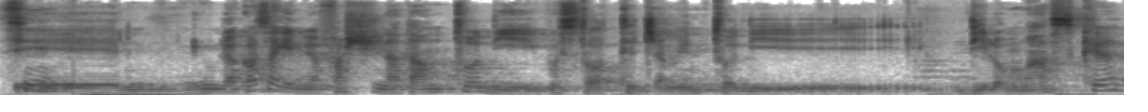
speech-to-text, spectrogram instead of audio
Sì. una cosa che mi affascina tanto di questo atteggiamento di, di Elon Musk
